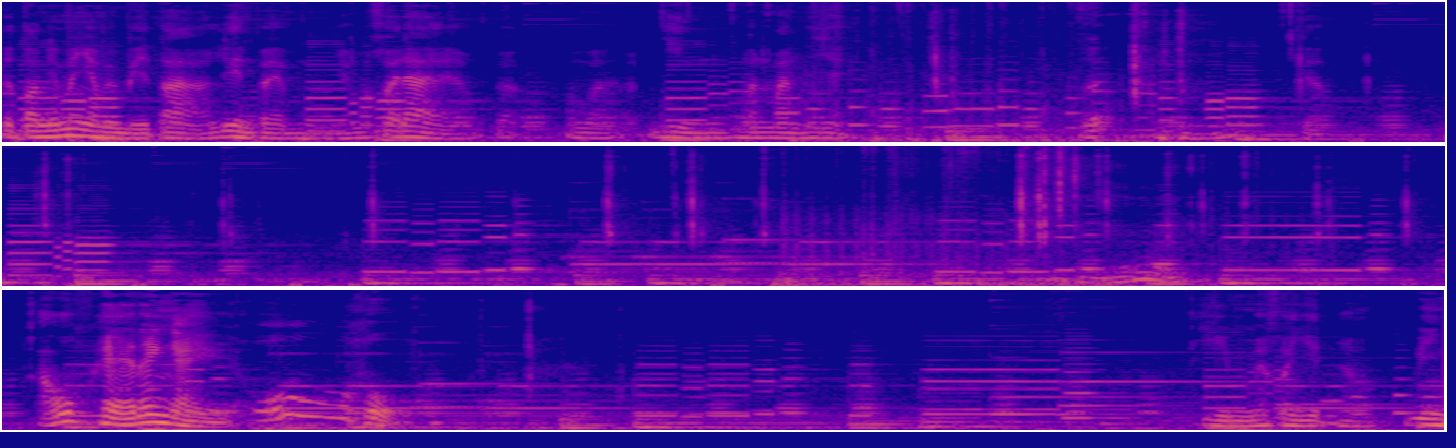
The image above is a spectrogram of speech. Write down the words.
แต่ตอนนี้มันยังเป็นเบต้าเล่นไปมันยังไม่ค่อยได้เลยครับก็เอามายิงมันๆเฉยเอ้ยอื้อหือเกือบเอาแพ้ได้ไง โอ้โหทีมไม่ค่อยยึดนะวิ่ง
